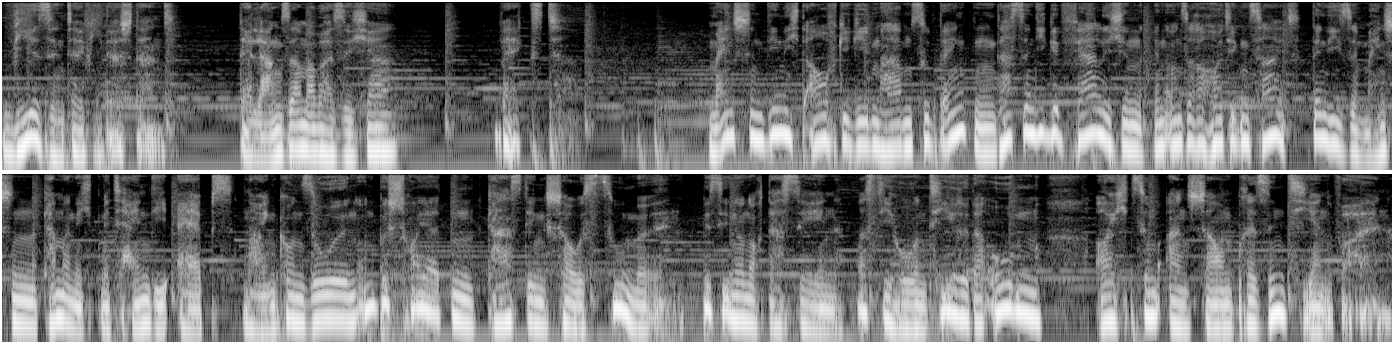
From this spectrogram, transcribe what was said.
Wir sind der Widerstand, der langsam aber sicher wächst. Menschen, die nicht aufgegeben haben zu denken, das sind die gefährlichen in unserer heutigen Zeit. Denn diese Menschen kann man nicht mit Handy-Apps, neuen Konsolen und bescheuerten Casting-Shows zumüllen, bis sie nur noch das sehen, was die hohen Tiere da oben euch zum Anschauen präsentieren wollen.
